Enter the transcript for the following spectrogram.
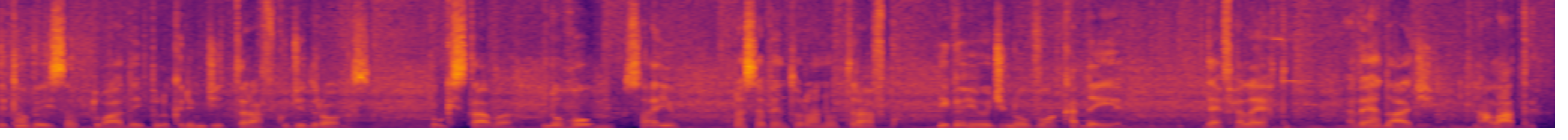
e talvez autuado pelo crime de tráfico de drogas. O que estava no roubo saiu para se aventurar no tráfico e ganhou de novo uma cadeia. Def alerta, é verdade, na lata.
